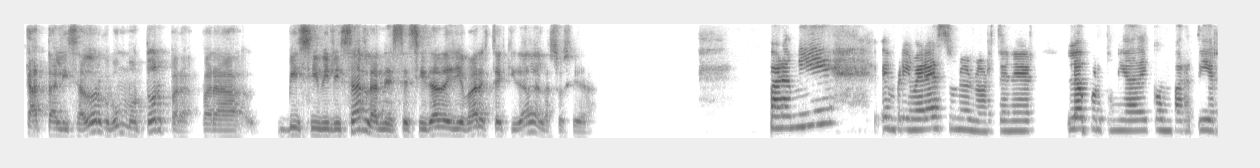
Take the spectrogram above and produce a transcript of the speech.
catalizador, como un motor para, para visibilizar la necesidad de llevar esta equidad a la sociedad. Para mí, en primera, es un honor tener la oportunidad de compartir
